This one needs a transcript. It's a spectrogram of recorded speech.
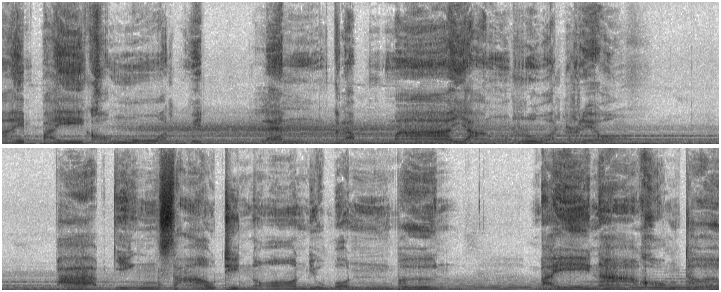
ายไปของหมวดวิทย์แล่นกลับมาอย่างรวดเร็ว ภาพหญิงสาวที่นอนอยู่บนพื้น ใบหน้าของเธอ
